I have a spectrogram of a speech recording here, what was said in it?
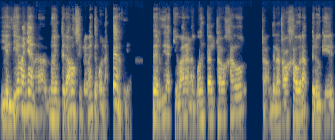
Y el día de mañana nos enteramos simplemente por las pérdidas, pérdidas que van a la cuenta del trabajador, de la trabajadora, pero que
